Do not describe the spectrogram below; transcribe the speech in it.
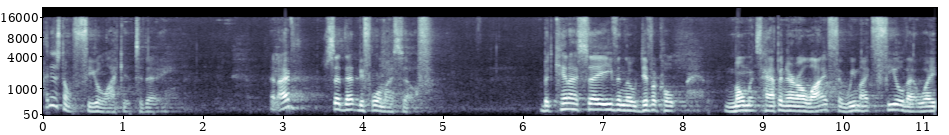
I just don't feel like it today. And I've said that before myself. But can I say, even though difficult moments happen in our life and we might feel that way,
